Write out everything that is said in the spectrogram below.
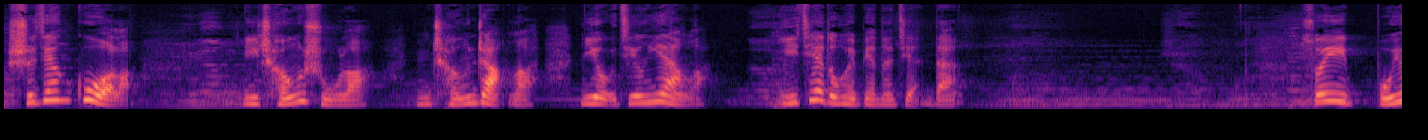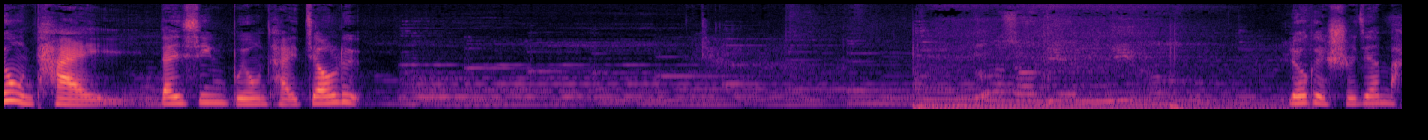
时间过了，你成熟了，你成长了，你有经验了，一切都会变得简单。所以不用太担心，不用太焦虑，留给时间吧。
